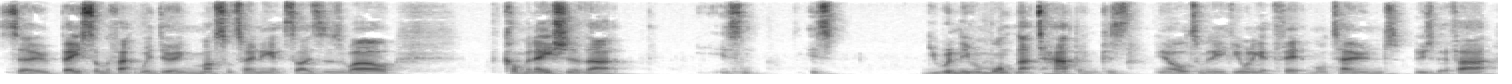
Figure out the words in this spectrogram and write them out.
So, based on the fact we're doing muscle toning exercises as well, the combination of that is, is you wouldn't even want that to happen because, you know, ultimately, if you want to get fit, more toned, lose a bit of fat,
